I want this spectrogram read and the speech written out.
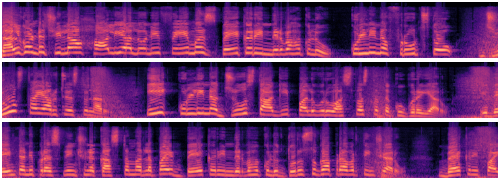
నల్గొండ జిల్లా హాలియాలోని ఫేమస్ బేకరీ నిర్వాహకులు కుళ్ళిన ఫ్రూట్స్తో జ్యూస్ తయారు చేస్తున్నారు. ఈ కుళ్ళిన జ్యూస్ తాగి పలువురు అస్వస్థతకు గురయ్యారు. ఇదేంటని ప్రశ్నించిన కస్టమర్లపై బేకరీ నిర్వాహకులు దురుసుగా ప్రవర్తించారు. బేకరీపై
